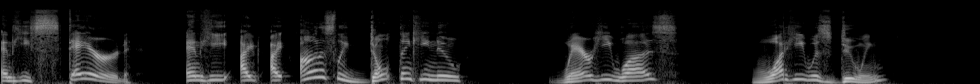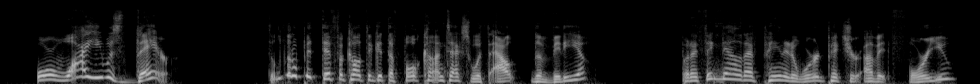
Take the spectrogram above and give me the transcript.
and he stared and he I, I honestly don't think he knew where he was, what he was doing, or why he was there. It's a little bit difficult to get the full context without the video, but I think now that I've painted a word picture of it for you,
